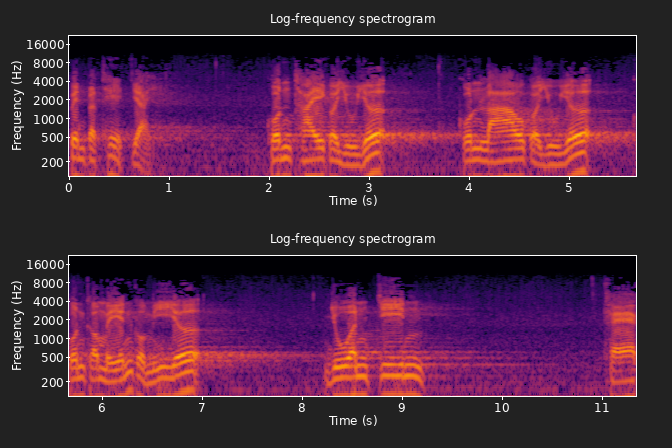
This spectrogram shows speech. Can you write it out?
เป็นประเทศใหญ่ คนไทยก็อยู่เยอะ คนลาวก็อยู่เยอะ คนเขมรก็มีเยอะ ยวนจีน แขก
